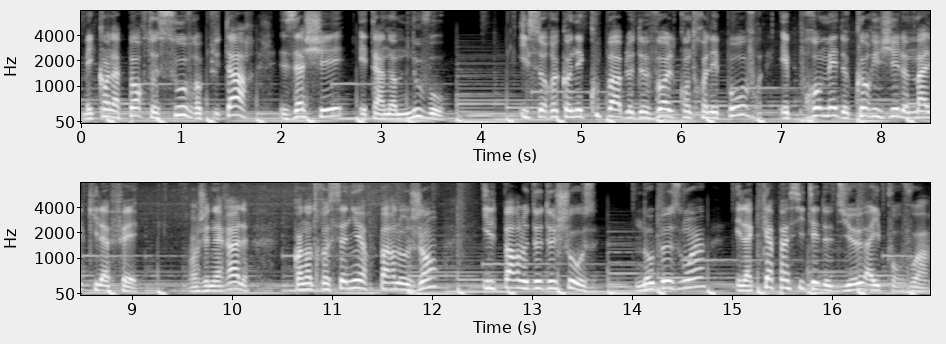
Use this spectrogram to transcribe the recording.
mais quand la porte s'ouvre plus tard, Zachée est un homme nouveau. Il se reconnaît coupable de vol contre les pauvres et promet de corriger le mal qu'il a fait. En général, quand notre Seigneur parle aux gens, il parle de deux choses, nos besoins et la capacité de Dieu à y pourvoir.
